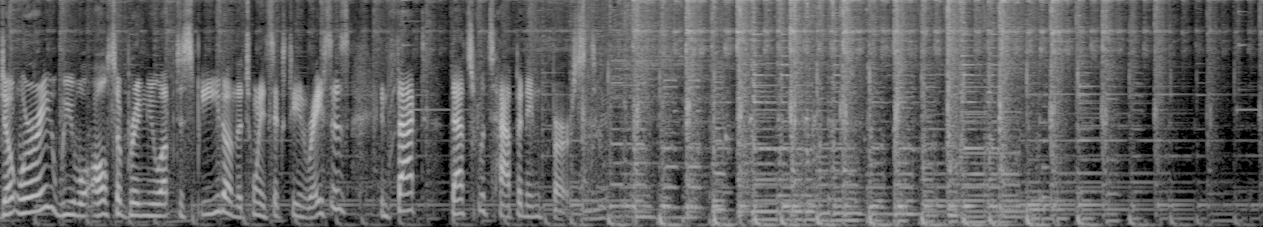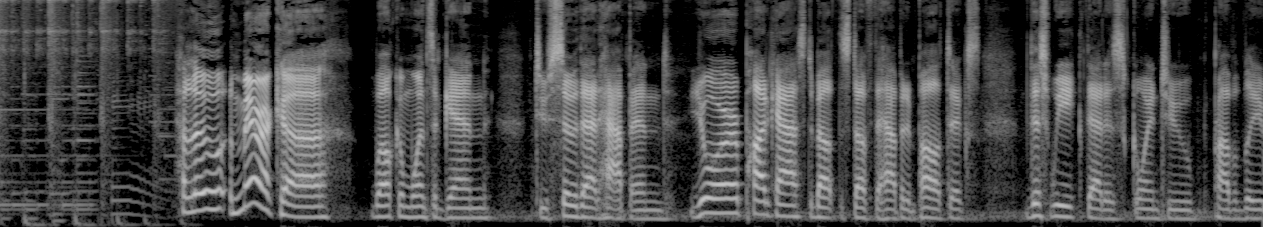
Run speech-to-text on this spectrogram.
Don't worry, we will also bring you up to speed on the 2016 races. In fact, that's what's happening first. Hello, America. Welcome once again to So That Happened, your podcast about the stuff that happened in politics this week that is going to probably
